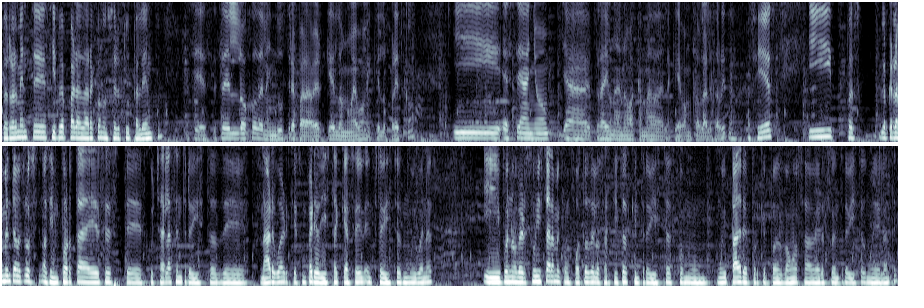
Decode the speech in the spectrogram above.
pues, realmente sirve para dar a conocer tu talento. Así es, es el ojo de la industria para ver qué es lo nuevo y qué es lo fresco. Y este año ya trae una nueva camada de la que vamos a hablarles ahorita. Así es. Y pues lo que realmente a nosotros nos importa es este escuchar las entrevistas de Narwar, que es un periodista que hace entrevistas muy buenas. Y bueno, ver su Instagram con fotos de los artistas que entrevista es como muy padre porque pues vamos a ver sus entrevistas muy adelante.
